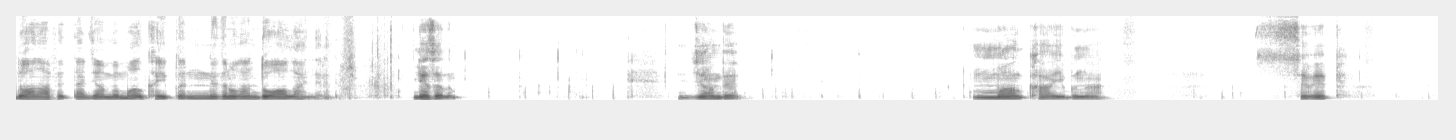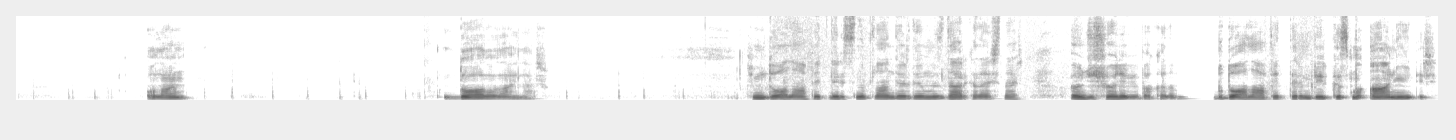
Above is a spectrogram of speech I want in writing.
Doğal afetler can ve mal kayıplarının neden olan doğa olaylarıdır. Yazalım. Can ve mal kaybına sebep olan doğal olaylar. Şimdi doğal afetleri sınıflandırdığımızda arkadaşlar önce şöyle bir bakalım. Bu doğal afetlerin bir kısmı anidir.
